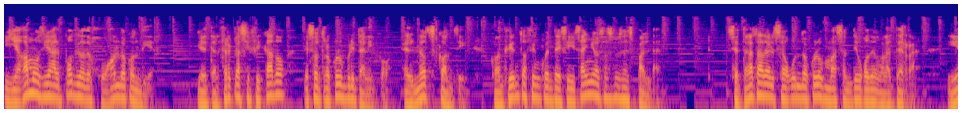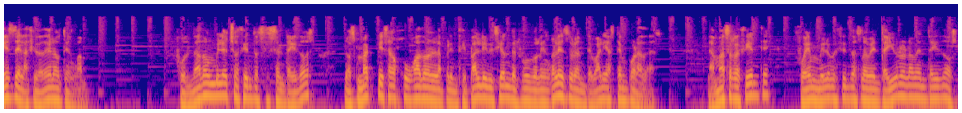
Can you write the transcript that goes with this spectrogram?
Y llegamos ya al podio de jugando con 10. Y el tercer clasificado es otro club británico, el Notts County, con 156 años a sus espaldas. Se trata del segundo club más antiguo de Inglaterra, y es de la ciudad de Nottingham. Fundado en 1862, los Magpies han jugado en la principal división del fútbol inglés durante varias temporadas. La más reciente fue en 1991-92,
